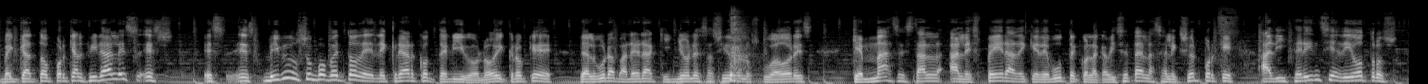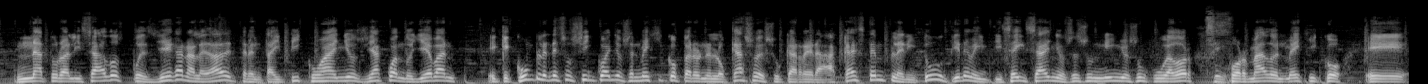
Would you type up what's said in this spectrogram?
me encantó, porque al final es, es, es, es- vivimos un momento de, de crear contenido, ¿no? Y creo que de alguna manera Quiñones ha sido de los jugadores que más están a la espera de que debute con la camiseta de la selección, porque a diferencia de otros naturalizados, pues llegan a la edad de treinta y pico años, ya cuando llevan, eh, que cumplen esos cinco años en México, pero en el ocaso de su carrera. Acá está en plenitud, tiene 26 años, es un niño, es un jugador Sí. formado en México. eh,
